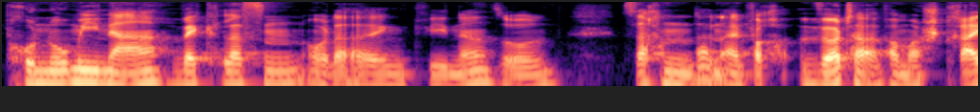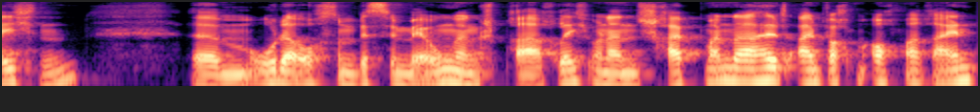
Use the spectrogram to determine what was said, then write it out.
Pronomina weglassen oder irgendwie, ne, so Sachen dann einfach, Wörter einfach mal streichen. Ähm, oder auch so ein bisschen mehr umgangssprachlich. Und dann schreibt man da halt einfach auch mal rein,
